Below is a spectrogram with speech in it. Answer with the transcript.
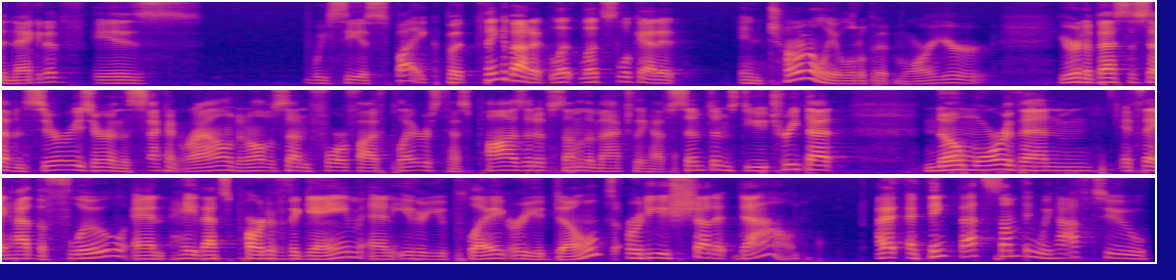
The negative is we see a spike. But think about it. Let, let's look at it internally a little bit more. You're you're in a best of seven series. You're in the second round, and all of a sudden, four or five players test positive. Some of them actually have symptoms. Do you treat that no more than if they had the flu? And hey, that's part of the game, and either you play or you don't, or do you shut it down? I, I think that's something we have to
